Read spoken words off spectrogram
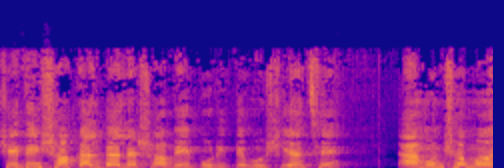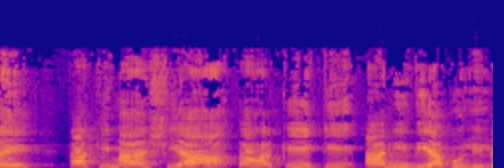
সেদিন সকালবেলা সবে পড়িতে বসিয়াছে। এমন সময়ে কাকিমা আসিয়া তাহাকে একটি আনি দিয়া বলিল,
